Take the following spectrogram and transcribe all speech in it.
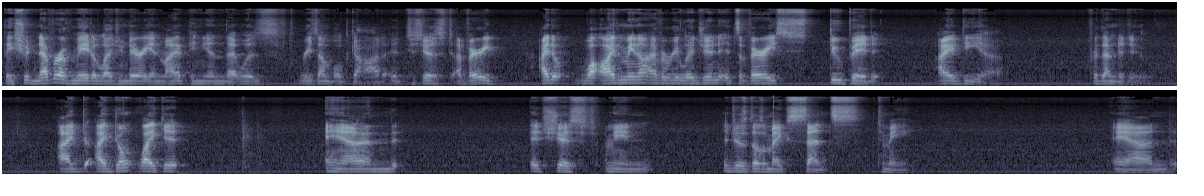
They should never have made a legendary, in my opinion, that was resembled God. It's just a very I don't. I may not have a religion. It's a very stupid idea for them to do. I, I don't like it, and it's just. I mean, it just doesn't make sense to me. And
